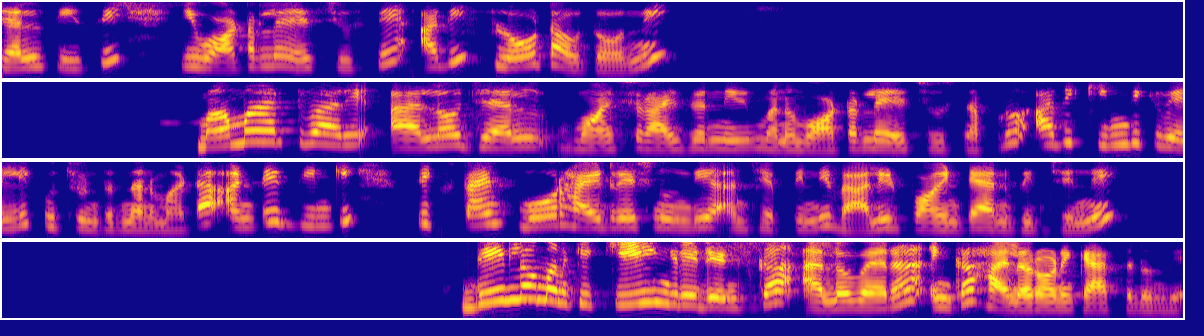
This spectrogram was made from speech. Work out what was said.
జెల్ తీసి ఈ వాటర్లో వేసి చూస్తే అది ఫ్లోట్ అవుతోంది. మామాఆర్త్ వారి అలో జెల్ మాయిశ్చరైజర్ని మనం వాటర్లో వేసి చూసినప్పుడు అది కిందికి వెళ్ళి కూర్చుంటుంది అనమాట అంటే దీనికి సిక్స్ టైమ్స్ మోర్ హైడ్రేషన్ ఉంది అని చెప్పింది. వ్యాలిడ్ పాయింటే అనిపించింది. దీనిలో మనకి కీ ఇంగ్రీడియంట్స్గా అలోవెరా ఇంకా హైలరానిక్ యాసిడ్ ఉంది.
